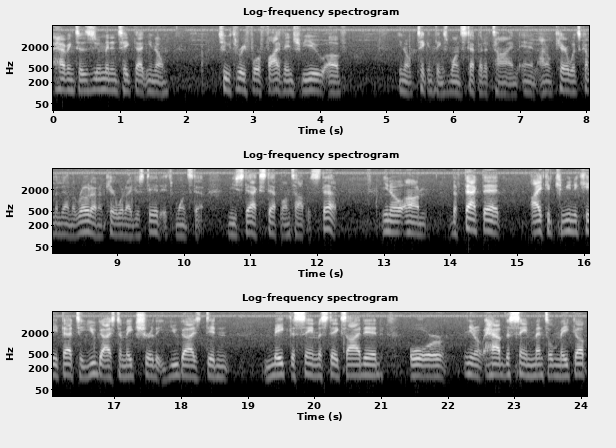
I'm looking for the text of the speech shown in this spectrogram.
having to zoom in and take that, you know, two, three, four, five inch view of, you know, taking things one step at a time. And I don't care what's coming down the road. I don't care what I just did. It's one step. And you stack step on top of step. You know, um, the fact that I could communicate that to you guys to make sure that you guys didn't make the same mistakes I did or you know have the same mental makeup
